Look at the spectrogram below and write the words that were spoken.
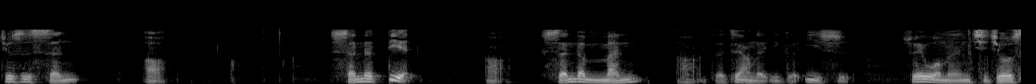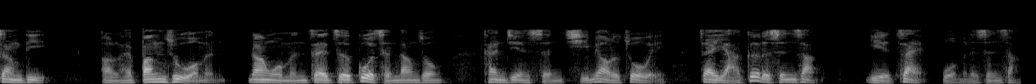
就是神啊，神的殿啊，神的门啊的这样的一个意思。所以我们祈求上帝啊来帮助我们，让我们在这过程当中看见神奇妙的作为，在雅各的身上，也在我们的身上。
